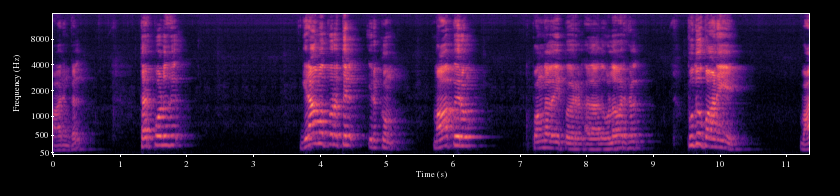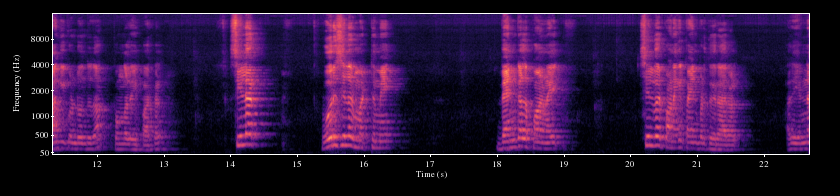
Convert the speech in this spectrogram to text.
பாருங்கள். தற்பொழுது கிராமப்புறத்தில் இருக்கும் மாபெரும் பொங்கல் வைப்பவர்கள் அதாவது உழவர்கள் புது பானையை வாங்கி கொண்டு வந்து தான் பொங்கல் வைப்பார்கள். சிலர் ஒரு சிலர் மட்டுமே வெண்கல பானை சில்வர் பானைகள் பயன்படுத்துகிறார்கள். அது என்ன?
